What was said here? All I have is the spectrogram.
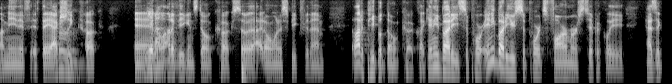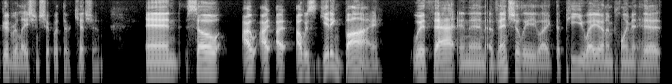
I mean, if if they actually mm. cook. And yeah. a lot of vegans don't cook. So I don't want to speak for them. A lot of people don't cook. Like anybody support anybody who supports farmers typically has a good relationship with their kitchen. And so I I I was getting by with that and then eventually like the PUA unemployment hit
